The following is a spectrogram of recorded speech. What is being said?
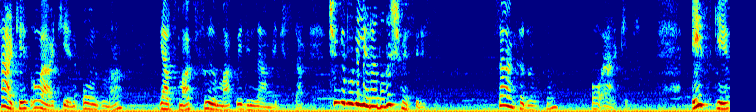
Herkes o erkeğin omzuna yatmak, sığınmak ve dinlenmek ister. Çünkü bu bir yaratılış meselesi. Sen kadınsın, o erkek. Eski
